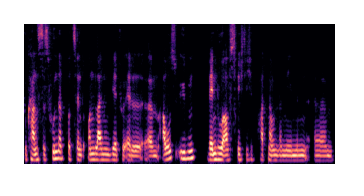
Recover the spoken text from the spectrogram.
Du kannst es 100% online und virtuell ähm, ausüben, wenn du aufs richtige Partnerunternehmen ähm,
